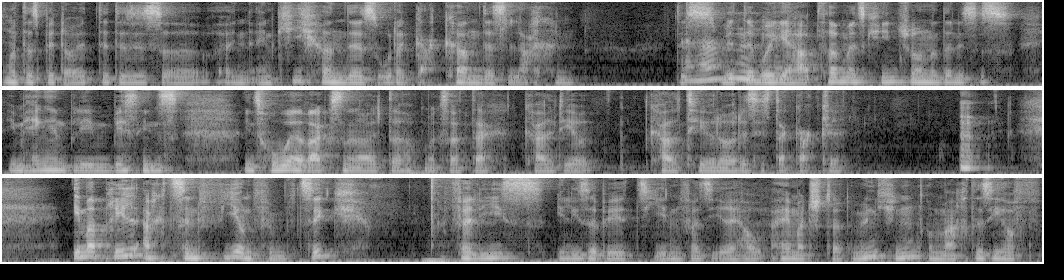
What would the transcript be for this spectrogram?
Und das bedeutet, das ist ein, ein kicherndes oder gackerndes Lachen. Das Aha, wird er wohl okay. gehabt haben als Kind schon und dann ist es ihm hängen geblieben bis ins, ins hohe Erwachsenenalter. Hat man gesagt, der Karl, Theo, Karl Theodor, das ist der Gackel. Im April 1854 verließ Elisabeth jedenfalls ihre Heimatstadt München und machte, sich auf,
